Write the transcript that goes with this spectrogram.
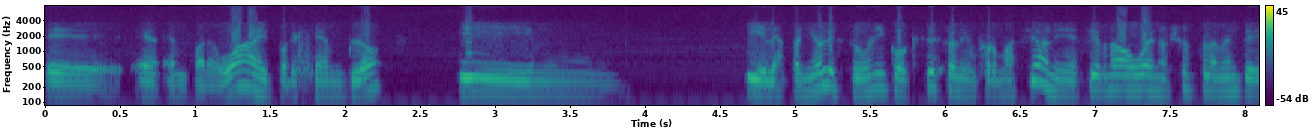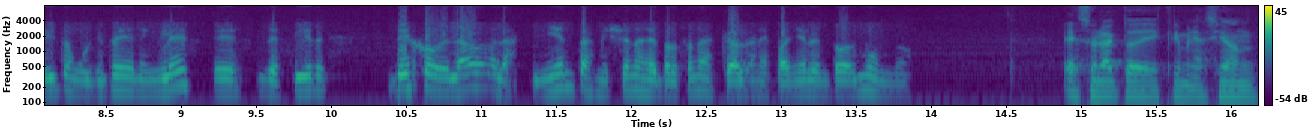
eh, en, Paraguay, por ejemplo, y, y el español es su único acceso a la información. Y decir, no, bueno, yo solamente edito en Wikipedia en inglés, es decir, dejo de lado a las 500 millones de personas que hablan español en todo el mundo. Es un acto de discriminación.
